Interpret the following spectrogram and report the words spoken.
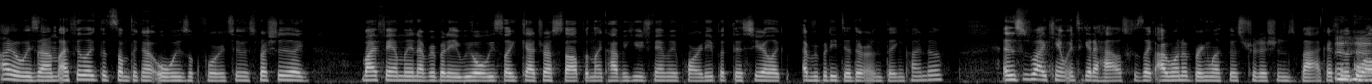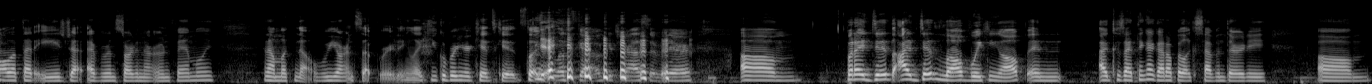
I always am. I feel like that's something I always look forward to, especially like my family and everybody. We always like get dressed up and like have a huge family party. But this year, like everybody did their own thing, kind of. And this is why I can't wait to get a house because like I want to bring like those traditions back. I feel like we're all at that age that everyone's starting their own family, and I'm like, no, we aren't separating. Like you could bring your kids' kids. Like let's go, get your ass over here. Um, but I did, I did love waking up and because I, think I got up at like seven thirty. Um,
